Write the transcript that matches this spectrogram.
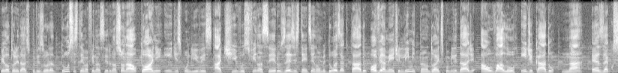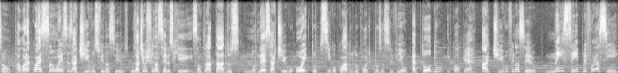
pela autoridade supervisora do Sistema Financeiro Nacional, torne indisponíveis ativos financeiros existentes em nome do executado, obviamente limitando a disponibilidade ao valor indicado na execução. Agora, quais são esses ativos financeiros? Os ativos financeiros que são tratados no, nesse artigo 854 do Código de Processo Civil é todo e qualquer ativo financeiro. Nem sempre foi assim,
